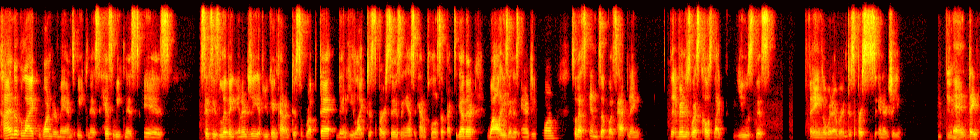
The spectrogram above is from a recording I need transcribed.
kind of like Wonder Man's weakness, his weakness is since he's living energy, if you can kind of disrupt that, then he like disperses and he has to kind of pull himself back together while he's in his energy form. So that's ends up what's happening. The Avengers West Coast like use this thing or whatever and disperses his energy Yeah. and they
